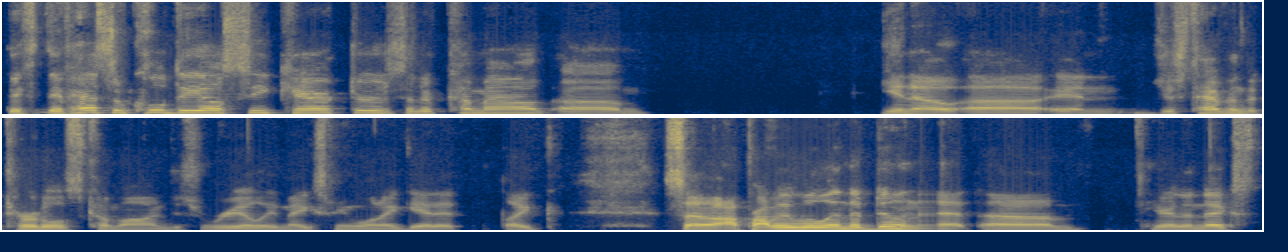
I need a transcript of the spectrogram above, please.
they've they've had some cool DLC characters that have come out. Um, you know, uh, and just having the turtles come on just really makes me want to get it. Like, so I probably will end up doing that um, here in the next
